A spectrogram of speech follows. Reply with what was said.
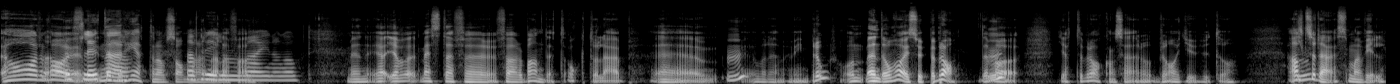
det Ja, var i i närheten av sommaren i April, alla fall. maj någon gång. Men jag, jag var mest där för förbandet Octolab. Ehm, Mm. Jag var där med min bror. Och, men de var ju superbra. Det Mm. var jättebra konsert och bra ljud. Och allt Mm. sådär som man vill.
